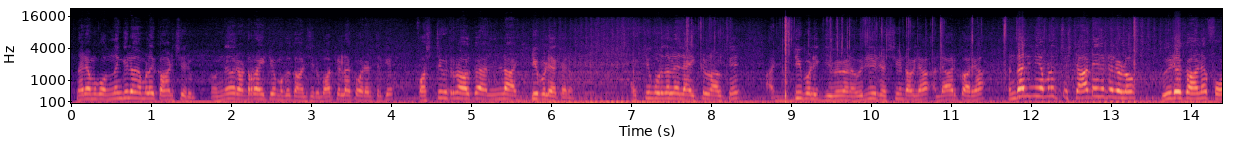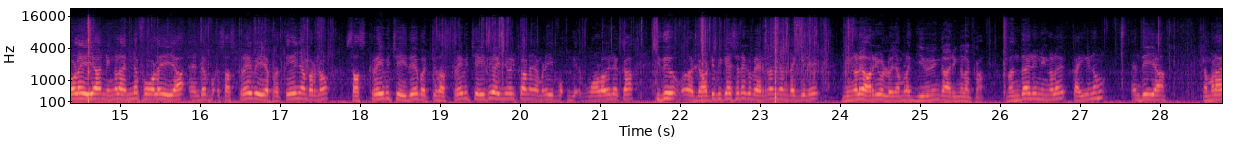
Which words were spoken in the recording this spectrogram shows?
എന്നാലും നമുക്ക് ഒന്നെങ്കിലും നമ്മൾ കാണിച്ചു തരും. ഒന്നോ രണ്ടോ ഐറ്റം നമുക്ക് കാണിച്ചു തരും. ബാക്കിയുള്ളതൊക്കെ ഓരോരുത്തർക്ക് ഫസ്റ്റ് കിട്ടുന്ന ആൾക്ക് നല്ല അടിപൊളിയാക്കാനും ഏറ്റവും കൂടുതൽ ലൈക്കുള്ള ആൾക്ക് അടിപൊളി ഗിവ് വേണം ഒരു രക്ഷയും ഉണ്ടാവില്ല. എല്ലാവർക്കും അറിയാം. എന്തായാലും ഇനി നമ്മൾ സ്റ്റാർട്ട് ചെയ്തിട്ടല്ലേ ഉള്ളൂ. വീഡിയോ കാണുക ഫോളോ ചെയ്യുക നിങ്ങൾ എന്നെ ഫോളോ ചെയ്യുക എന്റെ സബ്സ്ക്രൈബ് ചെയ്യുക. പ്രത്യേകം ഞാൻ പറഞ്ഞു സബ്സ്ക്രൈബ് ചെയ്തേ പറ്റൂ. സബ്സ്ക്രൈബ് ചെയ്ത് കഴിഞ്ഞവർക്കാണ് നമ്മൾ ഈ ഫോളോയിലൊക്കെ ഇത് നോട്ടിഫിക്കേഷനൊക്കെ വരണമെന്നുണ്ടെങ്കിൽ നിങ്ങൾ അറിയുള്ളൂ നമ്മളെ ഗിവിങ് കാര്യങ്ങളൊക്കെ. അപ്പോൾ എന്തായാലും നിങ്ങൾ കഴിയണം എന്ത് ചെയ്യുക നമ്മളെ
